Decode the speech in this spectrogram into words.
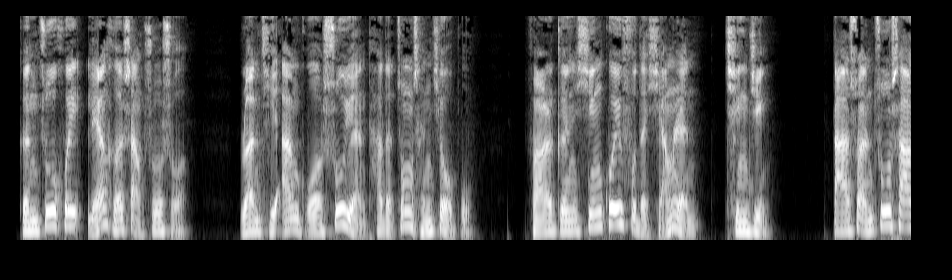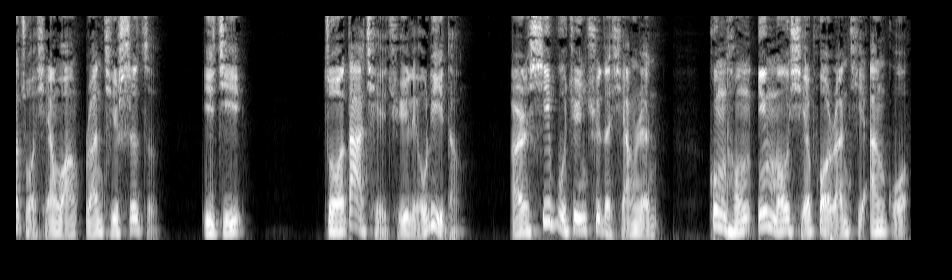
跟朱辉联合上书说，阮提安国疏远他的忠臣旧部，反而跟新归附的降人亲近，打算诛杀左贤王阮提师子以及左大且渠刘立等。而西部军区的降人共同阴谋胁迫阮提安国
